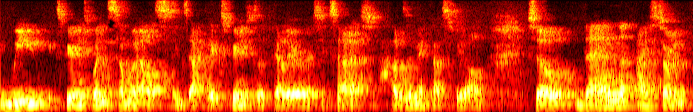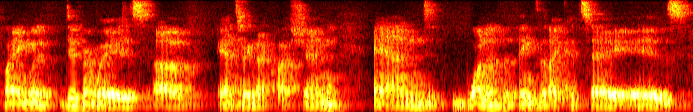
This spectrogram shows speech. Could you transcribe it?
we experience when someone else exactly experiences a failure or a success how does it make us feel so then i started playing with different ways of answering that question and one of the things that i could say is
